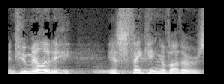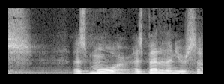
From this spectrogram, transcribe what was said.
And humility is thinking of others as more, as better than yourself.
